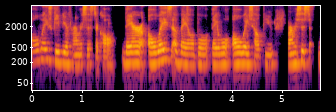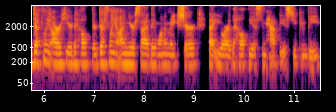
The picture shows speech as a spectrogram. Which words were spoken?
always give your pharmacist a call. They're always available. They will always help you. Pharmacists definitely are here to help. They're definitely on your side. They want to make sure that you are the healthiest and happiest you can be.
